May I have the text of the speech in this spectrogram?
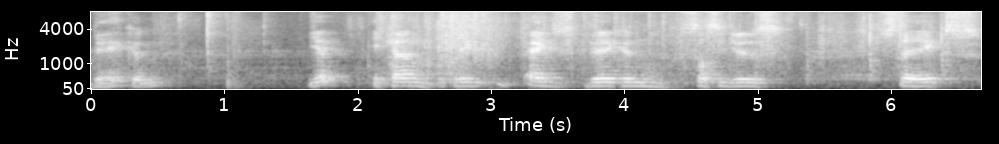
bacon? Yep, you can. You can eat eggs, bacon, sausages, steaks,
